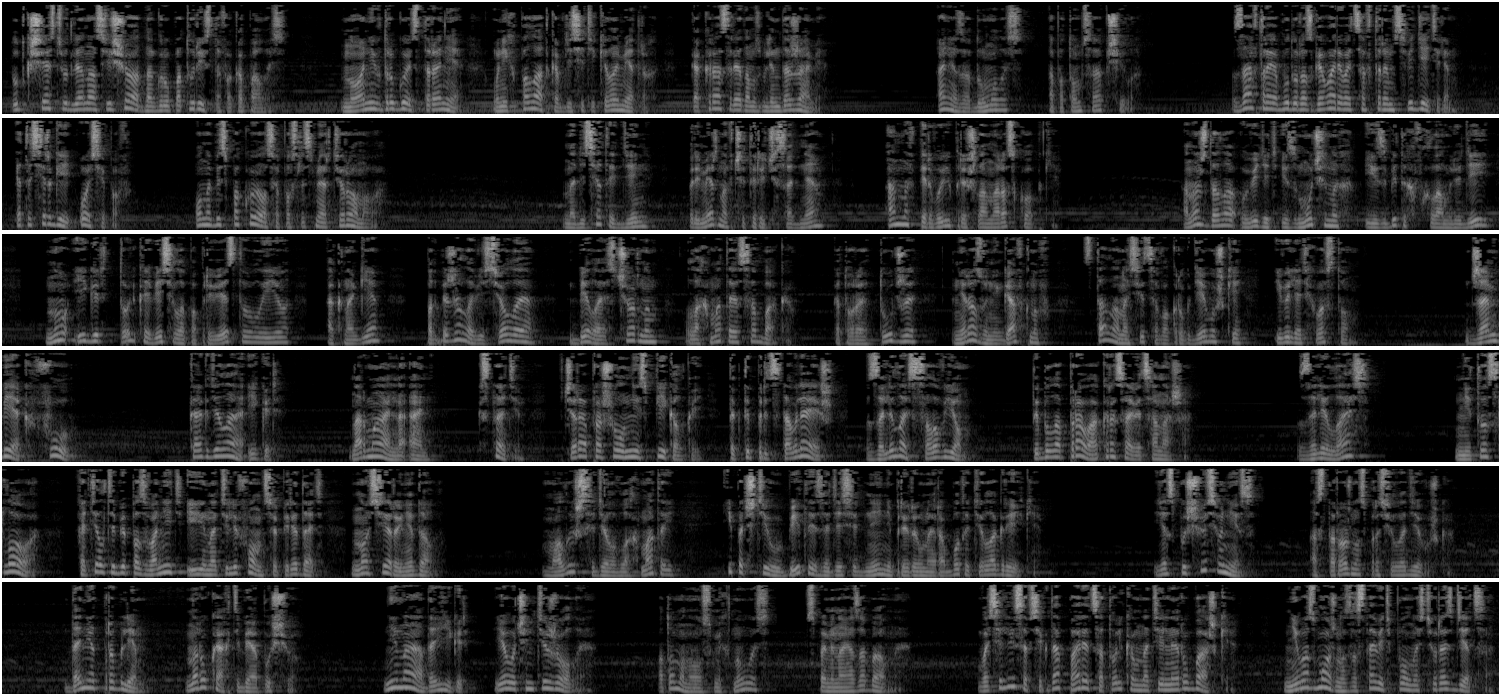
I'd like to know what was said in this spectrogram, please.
Тут, к счастью для нас, еще одна группа туристов окопалась. Но они в другой стороне, у них палатка в десяти километрах, как раз рядом с блиндажами. Аня задумалась, а потом сообщила. «Завтра я буду разговаривать со вторым свидетелем. Это Сергей Осипов. Он обеспокоился после смерти Ромова». На десятый день, примерно в четыре часа дня, Анна впервые пришла на раскопки. Она ждала увидеть измученных и избитых в хлам людей, но Игорь только весело поприветствовал ее, а к ноге подбежала веселая, белая с черным, лохматая собака, которая тут же ни разу не гавкнув, стала носиться вокруг девушки и вилять хвостом. «Джамбек, фу!» «Как дела, Игорь?» «Нормально, Ань. Кстати, вчера прошел низ пикалкой, так ты представляешь, залилась соловьем. Ты была права, красавица наша». «Залилась?» «Не то слово. Хотел тебе позвонить и на телефон все передать, но Серый не дал». Малыш сидел в лохматой, и почти убитой за 10 дней непрерывной работы телогрейки. «Я спущусь вниз?» – осторожно спросила девушка. «Да нет проблем, на руках тебя опущу». «Не надо, Игорь, я очень тяжелая». Потом она усмехнулась, вспоминая забавное. «Василиса всегда парится только в нательной рубашке. Невозможно заставить полностью раздеться.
